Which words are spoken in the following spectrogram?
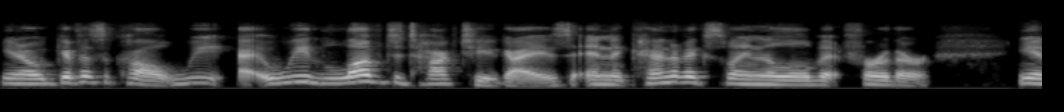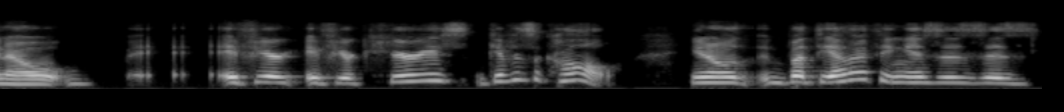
you know, give us a call. We uh, we'd love to talk to you guys and kind of explain it a little bit further. You know, if you're if you're curious, give us a call you know but the other thing is is is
